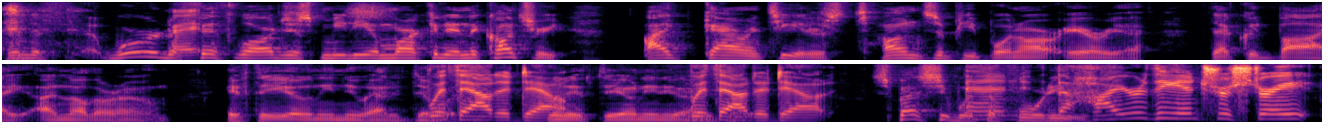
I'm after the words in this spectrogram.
and the, we're the Right. fifth largest media market in the country. I guarantee you, there's tons of people in our area that could buy another home if they only knew how to do it. Without a doubt. If they only knew Without a doubt. especially with and the 40 the higher the interest rate,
